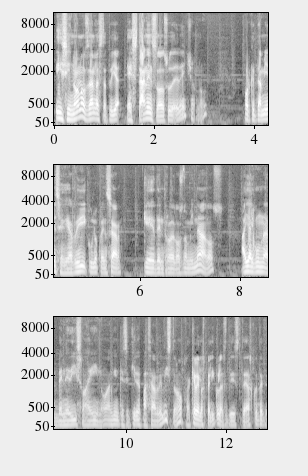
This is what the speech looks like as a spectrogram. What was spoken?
Y si no nos dan la estatuilla, están en todo su derecho, ¿no? Porque también sería ridículo pensar que dentro de los nominados hay algún advenedizo ahí, ¿no? Alguien que se quiere pasar de listo, ¿no? Pues hay que ver las películas y te das cuenta que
